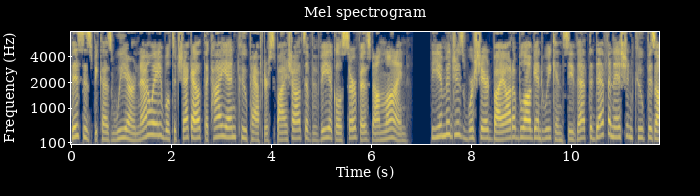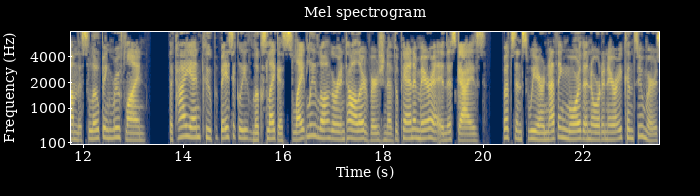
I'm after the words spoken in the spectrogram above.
This is because we are now able to check out the Cayenne Coupe after spy shots of the vehicle surfaced online. The images were shared by Autoblog and we can see that the definition coupe is on the sloping roofline. The Cayenne Coupe basically looks like a slightly longer and taller version of the Panamera in this guise. But since we are nothing more than ordinary consumers,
